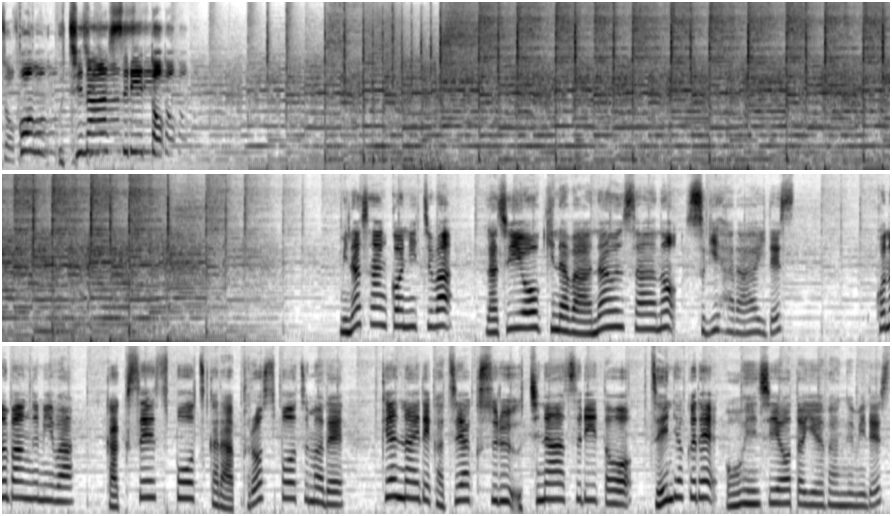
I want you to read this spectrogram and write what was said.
ぞっこんウチナアスリート。皆さんこんにちは。ラジオ沖縄アナウンサーの杉原愛です。この番組は学生スポーツからプロスポーツまで県内で活躍するうちなアスリートを全力で応援しようという番組です。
